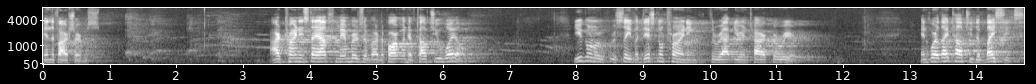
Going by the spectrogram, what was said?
in the fire service. Our training staff, members of our department, have taught you well. You're going to receive additional training throughout your entire career. And where they taught you the basics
